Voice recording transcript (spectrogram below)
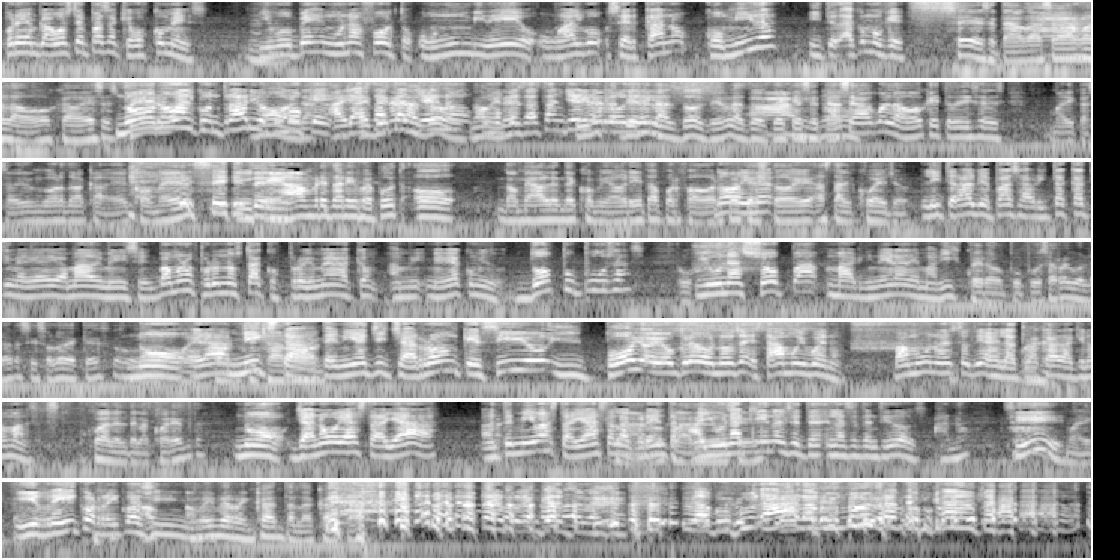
por ejemplo, a vos te pasa que vos comes y vos ves en una foto o en un video o algo cercano comida y te da como que... Sí, se te haga esa agua en la boca a veces. No, pero- no, al contrario, como da- que ahí- ya estás tan lleno, no, como viene- que estás tan lleno vienen las dos, vienen las dos. de que "Ay, se te no". hace agua en la boca y tú dices, marica, soy un gordo, acabé de comer. Sí, y sí. qué hambre tan hijo de puta. O no me hablen de comida ahorita, por favor, No, porque me- estoy hasta el cuello. Literal me pasa, ahorita Katy me había llamado y me dice, vámonos por unos tacos, pero yo me había, com- a mí- me había comido dos pupusas Uf. y una sopa marinera de marisco. Pero pupusa regular, así solo de queso. no, o era mixta, chicharrón? tenía chicharrón, quesillo y pollo, yo creo, no sé, estaba muy buena. Vamos uno de estos días en la tuacada, aquí nomás. ¿Cuál? ¿El de la 40? No, ya no voy hasta allá. Antes me iba hasta allá, hasta la Claro, 40. claro, Hay una aquí en, el en la 72. Ah, no. Sí. marica. y rico, rico así. a mí me reencanta la caca. Me encanta la, la pupusa. ¡Ah, la pupusa te encanta!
